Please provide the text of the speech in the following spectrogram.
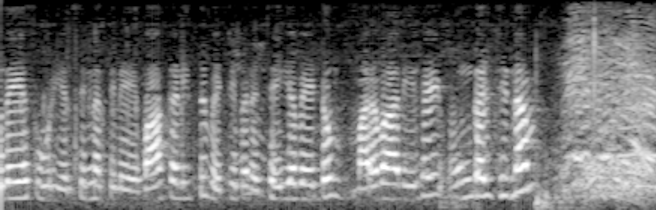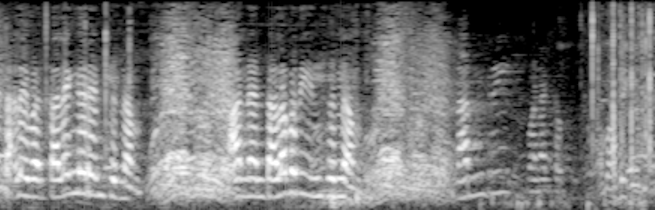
உதயசூரியன் சின்னத்திலே வாக்களித்து வெற்றி பெற செய்ய வேண்டும். மறவாதீர்கள். உங்கள் சின்னம் தலைவர் கலைஞரின் சின்னம் அண்ணன் தளபதியின் சின்னம். நன்றி. வணக்கம்.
